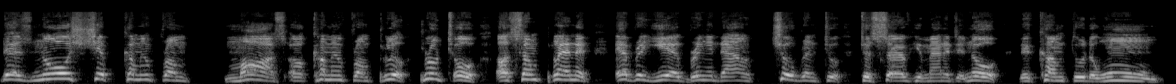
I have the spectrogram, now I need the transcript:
There's no ship coming from Mars or coming from Pluto or some planet every year bringing down children to, to serve humanity. No, they come through the womb.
